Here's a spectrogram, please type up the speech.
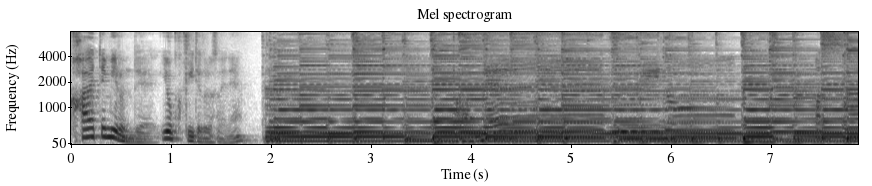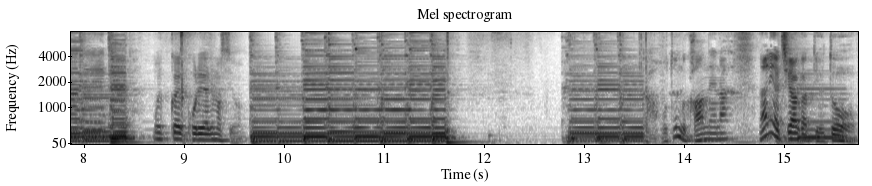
変えてみるんでよく聞いてくださいね。もう一回これやりますよ。あほとんど変わんねえな。何が違うかっていうと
